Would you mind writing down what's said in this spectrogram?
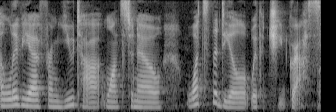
olivia from utah wants to know what's the deal with cheatgrass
